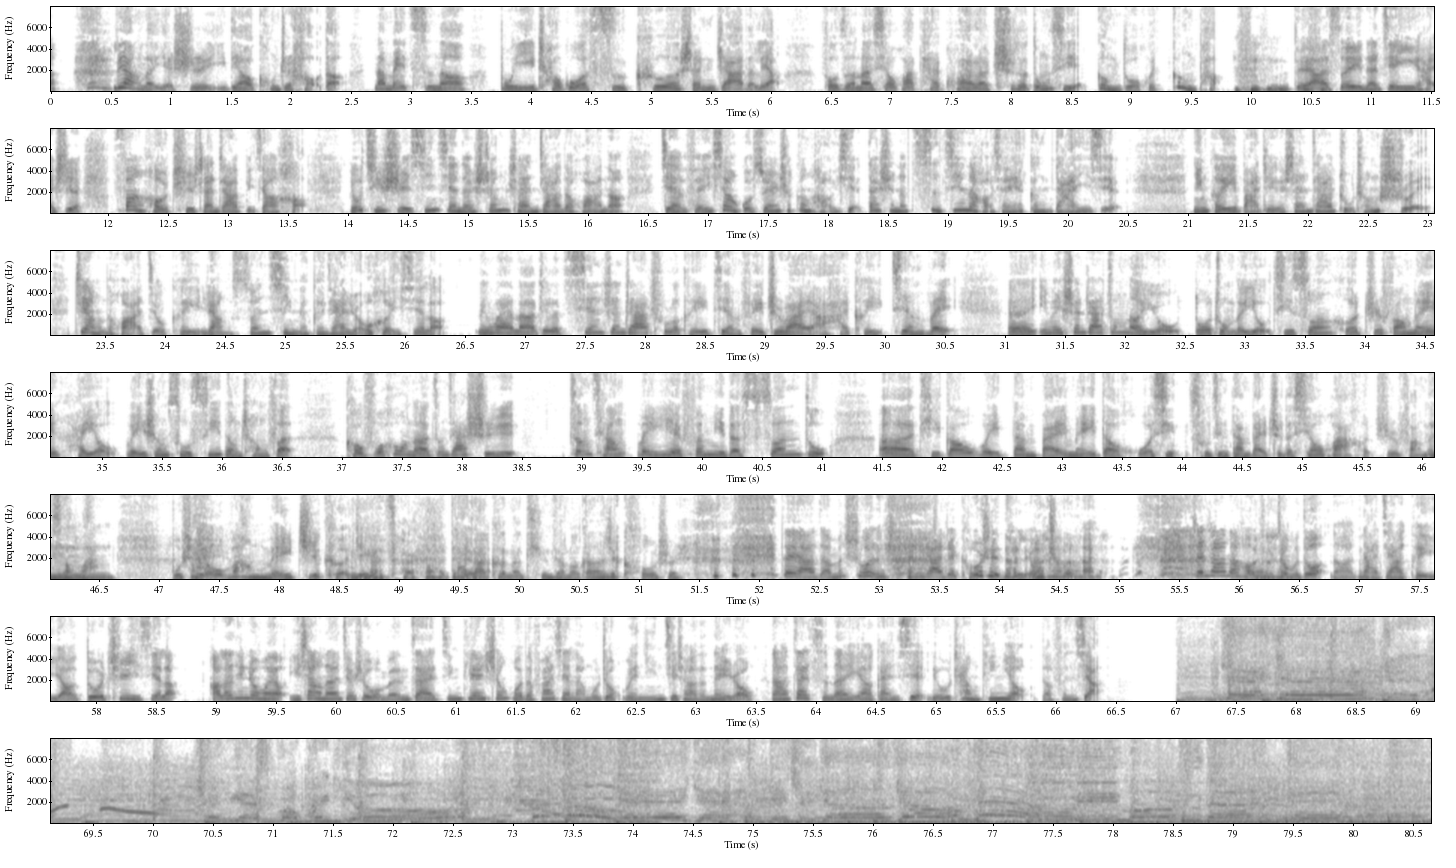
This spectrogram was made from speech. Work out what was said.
量呢也是一定要控制好的，那每次呢不宜超过四颗山楂的量。否则呢，消化太快了，吃的东西也更多，会更胖。对啊，所以呢，建议还是饭后吃山楂比较好，尤其是新鲜的生山楂的话呢，减肥效果虽然是更好一些，但是呢，刺激呢好像也更大一些。您可以把这个山楂煮成水，这样的话就可以让酸性呢更加柔和一些了。另外呢，这个鲜山楂除了可以减肥之外呀，还可以健胃。呃，因为山楂中呢有多种的有机酸和脂肪酶，还有维生素 C 等成分，口服后呢增加食欲。增强胃液分泌的酸度，呃，提高胃蛋白酶的活性，促进蛋白质的消化和脂肪的消化。嗯、不是有望梅止渴这个词儿 啊？大家可能听见了，我刚才这口水。对呀、咱们说的山楂，这口水都流出来了。山楂的好处这么多，那大家可以要多吃一些了。好了，听众朋友，以上呢就是我们在今天生活的发现栏目中为您介绍的内容。那在此呢，也要感谢流畅听友的分享。Yeah, yeah. KBS World Radio. Let's go. Yeah, yeah. 함께 즐겨요. Oh, yeah. 우리 모두 다 함께.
